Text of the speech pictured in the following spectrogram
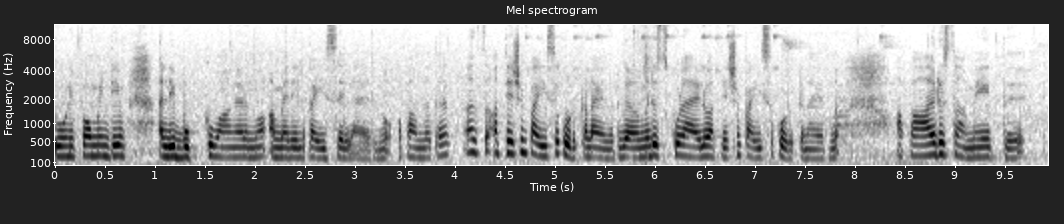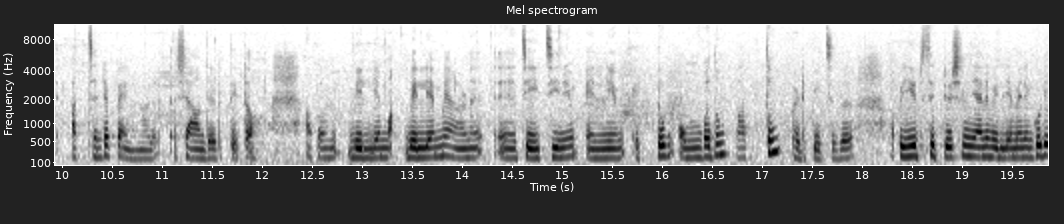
യൂണിഫോമിന്റെയും അല്ലെങ്കിൽ ബുക്ക് വാങ്ങാനൊന്നും അമ്മേന്റെ കയ്യിൽ പൈസ ഇല്ലായിരുന്നു. അപ്പോൾ അന്നത്തെ അത് അത്യാവശ്യം പൈസ കൊടുക്കണമായിരുന്നു. ഒരു ഗവൺമെന്റ് സ്കൂളായാലും അത്യാവശ്യം പൈസ കൊടുക്കണമായിരുന്നു. അപ്പോൾ ആ ഒരു സമയത്ത് അച്ഛന്റെ പെങ്ങൾ ശാന്ത എടുത്തിട്ടോ അപ്പം വല്യമ്മ വല്യമ്മയാണ് ചേച്ചീനെയും എന്നെയും എട്ടും ഒമ്പതും പത്തും പഠിപ്പിച്ചത്. അപ്പോൾ ഈ ഒരു സിറ്റുവേഷനിൽ ഞാൻ വല്യമ്മേനെയും കൂടി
